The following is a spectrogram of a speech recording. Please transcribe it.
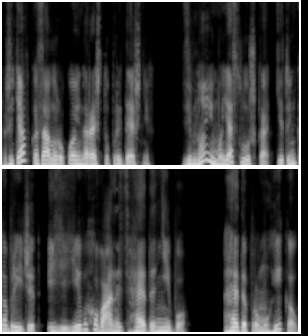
Життя вказало рукою на решту прийдешніх. Зі мною моя служка, тітонька Бріджит, і її вихованець Геде Нібо. Геде промугикав,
